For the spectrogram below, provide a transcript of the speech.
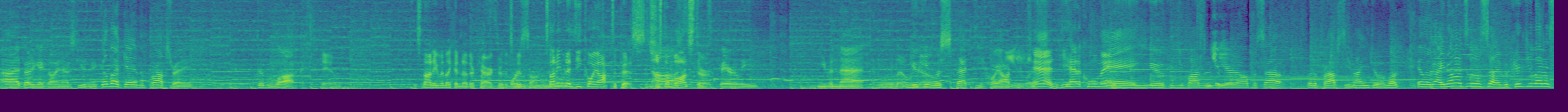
I better get going now. Excuse me. Good luck getting the props ready. Good luck. Damn. It's not even like another character that's Or been. It's not even a decoy octopus. It's just a Nah, monster. It's barely even that. Well, You can respect decoy You Can he had a cool name? Hey, you. Could you possibly be here to help us out? We're the props team. How you doing? Look, hey, look. I know it's a little sad, but could you let us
